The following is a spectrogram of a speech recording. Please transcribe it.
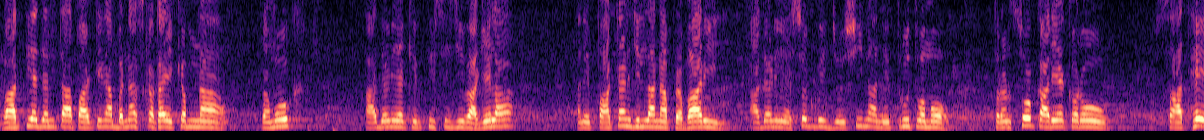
ભારતીય જનતા પાર્ટીના બનાસકાંઠા એકમના પ્રમુખ આદરણીય કીર્તિસિંહજી વાઘેલા અને પાટણ જિલ્લાના પ્રભારી આદરણીય અશોકભાઈ જોશીના નેતૃત્વમાં ત્રણસો કાર્યકરો સાથે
